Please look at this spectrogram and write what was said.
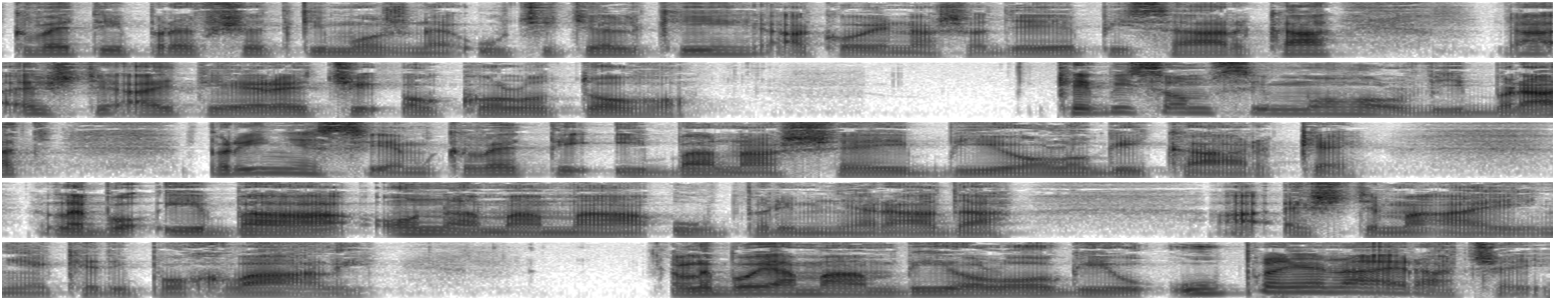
kvety pre všetky možné učiteľky, ako je naša dejepisárka, a ešte aj tie reči okolo toho. Keby som si mohol vybrať, prinesiem kvety iba našej biologikárke. Lebo iba ona ma má úprimne rada a ešte ma aj niekedy pochváli. Lebo ja mám biológiu úplne najradšej.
